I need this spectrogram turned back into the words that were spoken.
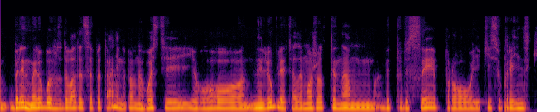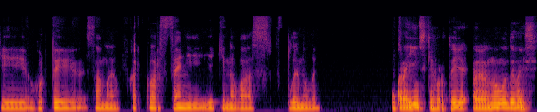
Блін, ми любимо задавати це питання. Напевно, гості його не люблять, але може ти нам відповіси про якісь українські гурти саме в хардкор сцені, які на вас вплинули? Українські гурти. Е, ну, дивись.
